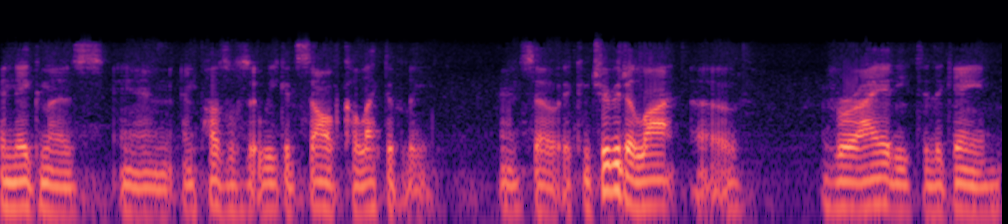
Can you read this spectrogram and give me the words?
enigmas and, and puzzles that we could solve collectively. And so it contributed a lot of variety to the game.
